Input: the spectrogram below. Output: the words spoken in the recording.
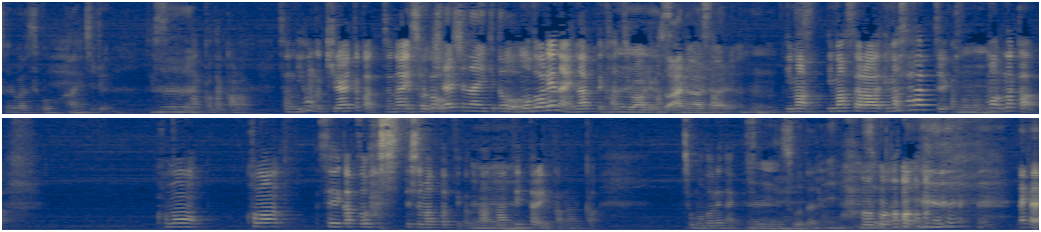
それはすごく感じる、うん。なんかだからその日本が嫌いとかじゃないけど嫌いじゃないけど戻れないなって感じはありますよね、あるあるある。今今更今更っていうかその、うん。もうなんかこのこの生活を知ってしまったっていうか、なうん。なんて言ったらいいのかななんかちょっと戻れないですよね、うん、そうだね。そうだね。なんか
